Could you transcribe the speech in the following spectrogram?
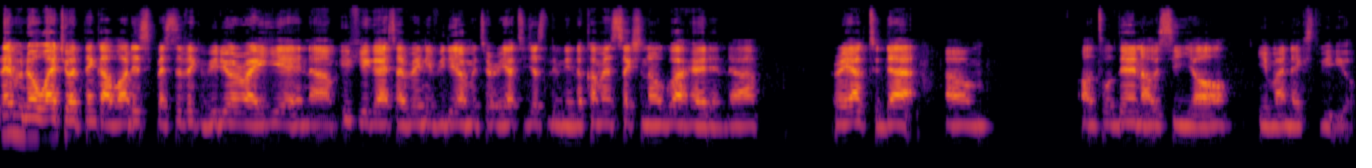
let me know what you think about this specific video right here. And um, if you guys have any video I'm to react to, just leave it in the comment section. I'll go ahead and uh, react to that. Um, until then, I'll see y'all in my next video.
